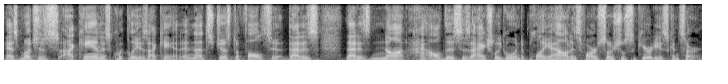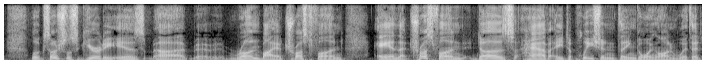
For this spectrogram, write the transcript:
as much as I can as quickly as I can, and that's just a falsehood. That is that is not how this is actually going to play out as far as Social Security is concerned. Look, Social Security is uh, run by a trust fund, and that trust fund does have a depletion thing going on with it,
